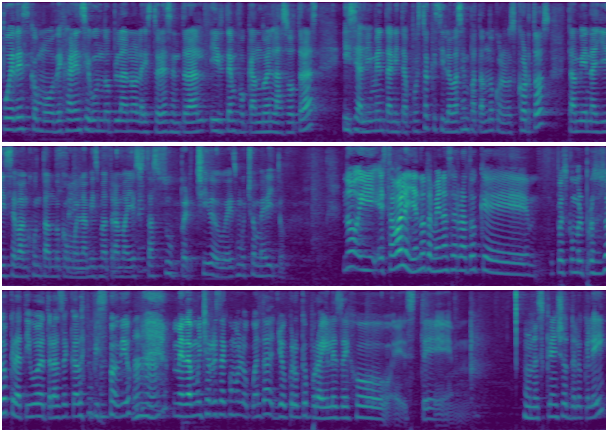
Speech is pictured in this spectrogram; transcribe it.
puedes como dejar en segundo plano la historia central, irte enfocando en las otras y se alimentan. Y te apuesto que si la vas empatando con los cortos, también allí se van juntando como en la misma trama y eso está súper chido, güey, es mucho mérito. No, y estaba leyendo también hace rato que, pues como el proceso creativo detrás de cada episodio, me da mucha risa cómo lo cuenta. Yo creo que por ahí les dejo, este, un screenshot de lo que leí.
